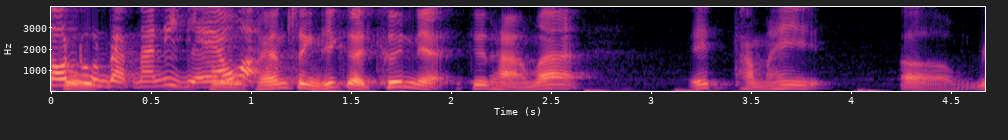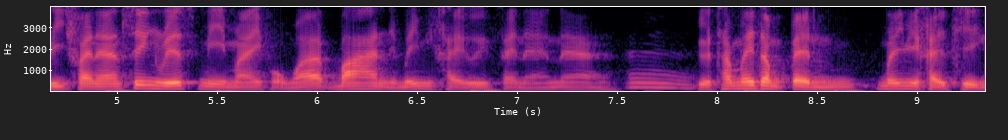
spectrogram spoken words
ต้นทุนแบบนั้นอีกแล้วถูกอะเพราะฉะนั้นสิ่งที่เกิดขึ้นเนี่ยคือถามว่าเอ๊ะทำให้เอ่อ refinancing risk มีไหมผมว่าบ้านเนี่ยไม่มีใคร refinance แน่อืมคือถ้าไม่จำเป็นไม่มีใครทิ้ง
